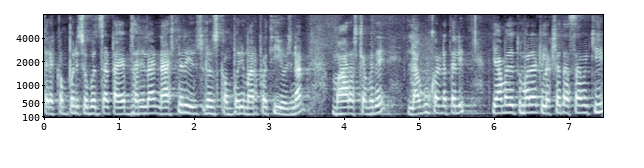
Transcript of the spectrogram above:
तर कंपनीसोबतचा टाईप झालेला नॅशनल इन्शुरन्स कंपनीमार्फत ही योजना महाराष्ट्रामध्ये लागू करण्यात आली. यामध्ये तुम्हाला एक लक्षात असावं की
